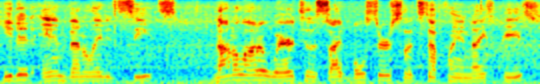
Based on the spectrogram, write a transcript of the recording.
Heated and ventilated seats. Not a lot of wear to the side bolsters, so it's definitely a nice piece.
